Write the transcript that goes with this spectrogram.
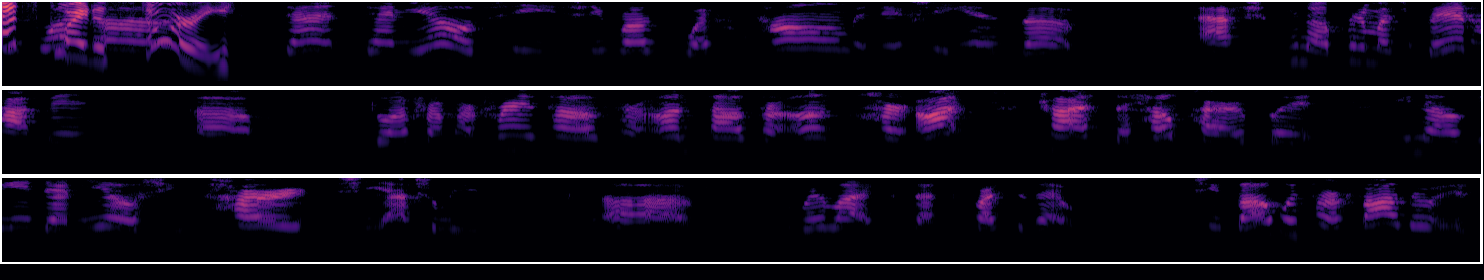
that's quite a uh, story. Dan- Danielle, she she runs away from home, and then she ends up actually, you know, pretty much bed hopping, um, going from her friend's house, her aunt's house. Her aunt, her aunt tries to help her, but you know, being Danielle, she's hurt. She actually um, realizes that the person that she thought was her father is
